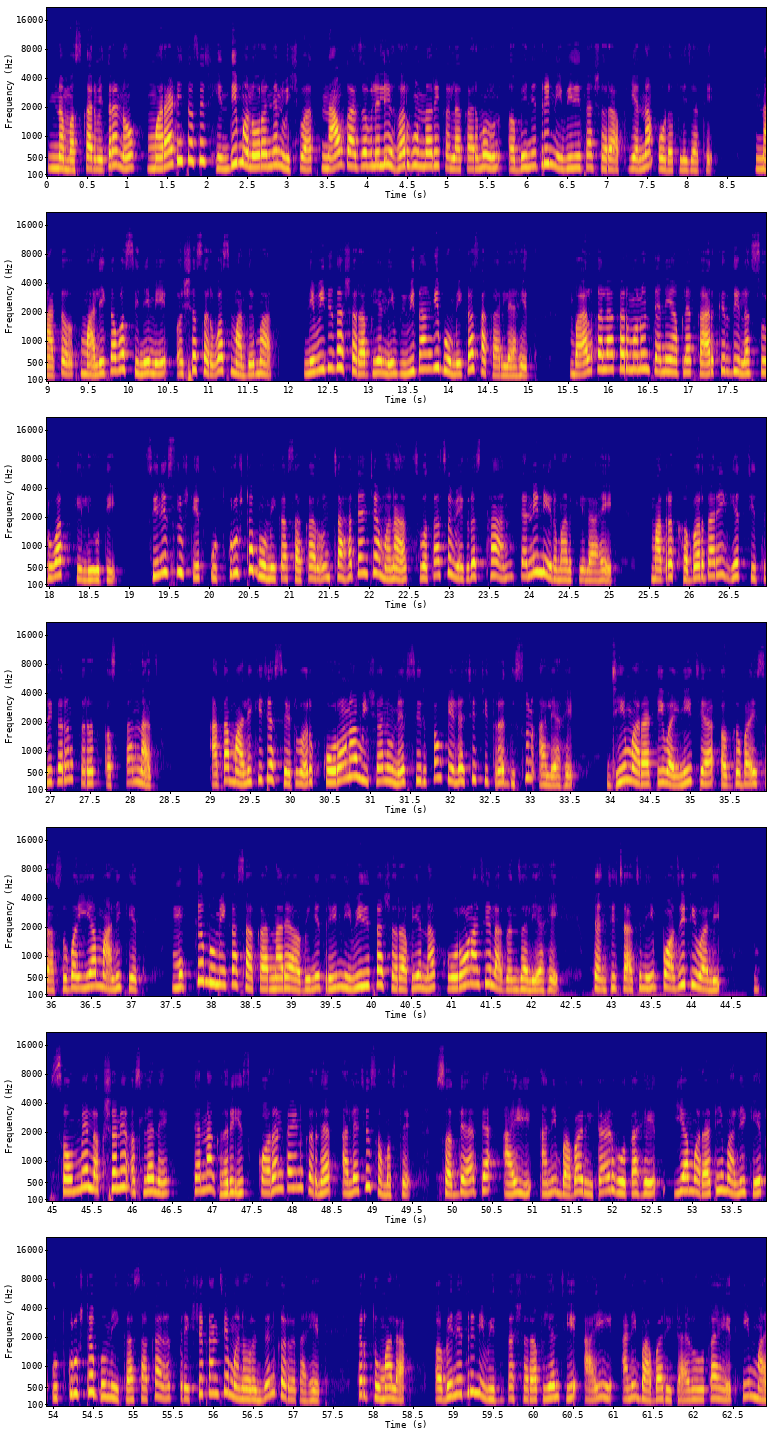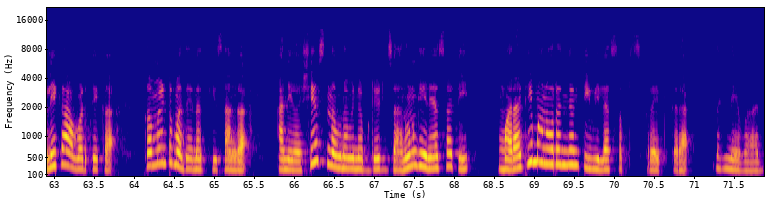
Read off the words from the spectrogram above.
नमस्कार मित्रांनो मराठी तसेच हिंदी मनोरंजन विश्वात नाव गाजवलेली हर हुन्नरी कलाकार म्हणून अभिनेत्री निवेदिता शराफ यांना ओळखले जाते. नाटक मालिका व सिनेमे अशा सर्वच माध्यमात निवेदिता शराफ यांनी विविधांगी भूमिका साकारल्या आहेत. बालकलाकार म्हणून त्यांनी आपल्या कारकिर्दीला सुरुवात केली होती. सिनेसृष्टीत उत्कृष्ट भूमिका साकारून चाहत्यांच्या मनात स्वतःचं वेगळं स्थान त्यांनी निर्माण केलं आहे. मात्र खबरदारी घेत चित्रीकरण करत असतानाच आता मालिकेच्या सेटवर कोरोना विषाणूने शिरकाव केल्याचे चित्र दिसून आले आहे. झी मराठी वाहिनीच्या अग्गबाई सासूबाई या मालिकेत मुख्य भूमिका साकारणाऱ्या अभिनेत्री निवेदिता शराफ यांना कोरोनाची लागण झाली आहे. त्यांची चाचणी पॉझिटिव्ह आली. सौम्य लक्षणे असल्याने त्यांना घरीच क्वारंटाईन करण्यात आल्याचे समजते. सध्या त्या आई आणि बाबा रिटायर्ड होत आहेत. या मराठी मालिकेत उत्कृष्ट भूमिका साकारत प्रेक्षकांचे मनोरंजन करत आहेत. तर तुम्हाला अभिनेत्री निवेदिता शराफ यांची आई आणि बाबा रिटायर होत आहेत ही मालिका आवडते का? कमेंटमध्ये नक्की सांगा. आणि असेच नवनवीन अपडेट जाणून घेण्यासाठी मराठी मनोरंजन टी व्हीला सबस्क्राईब करा. धन्यवाद.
